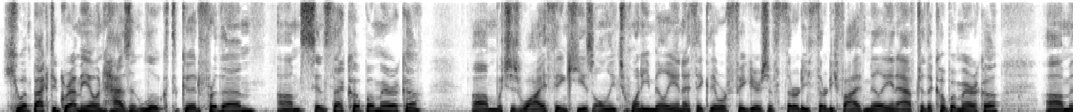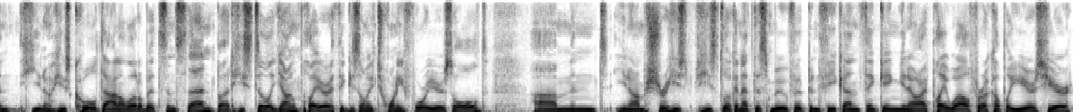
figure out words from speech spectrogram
he went back to Gremio and hasn't looked good for them um, since that Copa America. Um, which is why I think he is only 20 million. I think there were figures of 30, 35 million after the Copa America. Um, and he, you know he's cooled down a little bit since then, but he's still a young player. I think he's only 24 years old, um, and you know I'm sure he's he's looking at this move at Benfica and thinking, you know, I play well for a couple years here,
